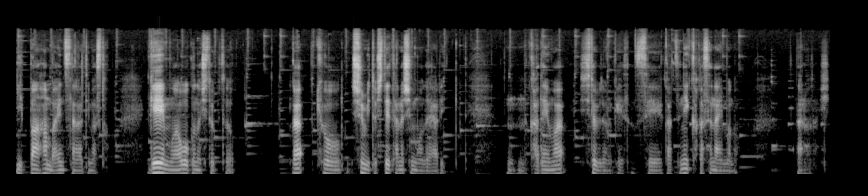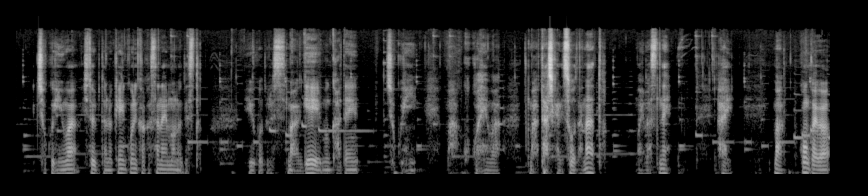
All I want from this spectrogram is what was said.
一般販売につながっていますと。ゲームは多くの人々が今日趣味として楽しむものであり、うん、家電は人々の生活に欠かせないもの。なるほど。食品は人々の健康に欠かせないものですということです。まあゲーム、家電、食品。まあここ辺はまあ確かにそうだなと思いますね。はい。まあ今回は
